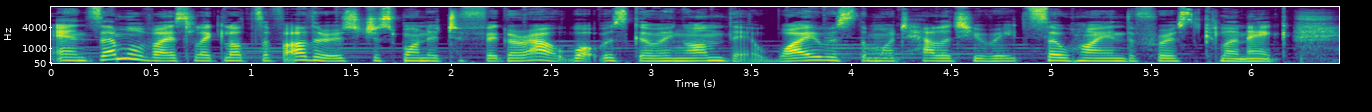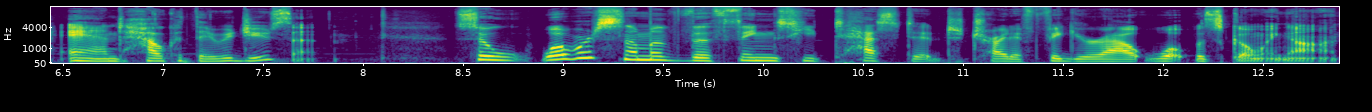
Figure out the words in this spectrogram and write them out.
And Semmelweis, like lots of others, just wanted to figure out what was going on there. Why was the mortality rate so high in the first clinic, and how could they reduce it? So, what were some of the things he tested to try to figure out what was going on?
